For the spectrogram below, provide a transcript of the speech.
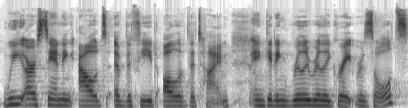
we are standing out of the feed all of the time and getting really, really great results.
